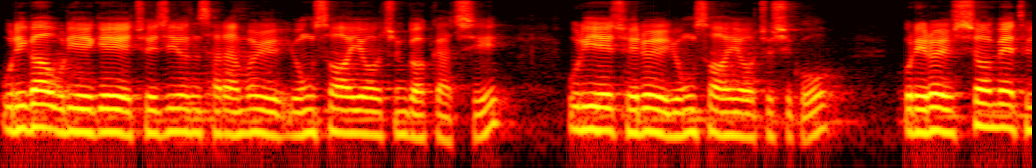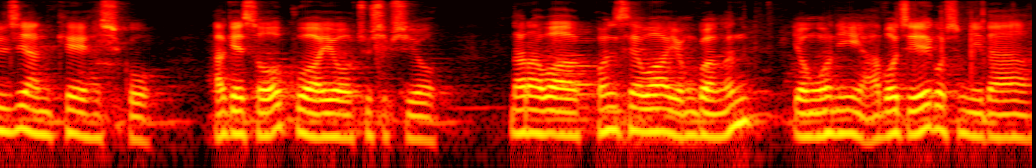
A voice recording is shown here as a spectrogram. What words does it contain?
우리가 우리에게 죄 지은 사람을 용서하여 준 것 같이 우리의 죄를 용서하여 주시고 우리를 시험에 들지 않게 하시고 악에서 구하여 주십시오. 나라와 권세와 영광은 영원히 아버지의 것입니다.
